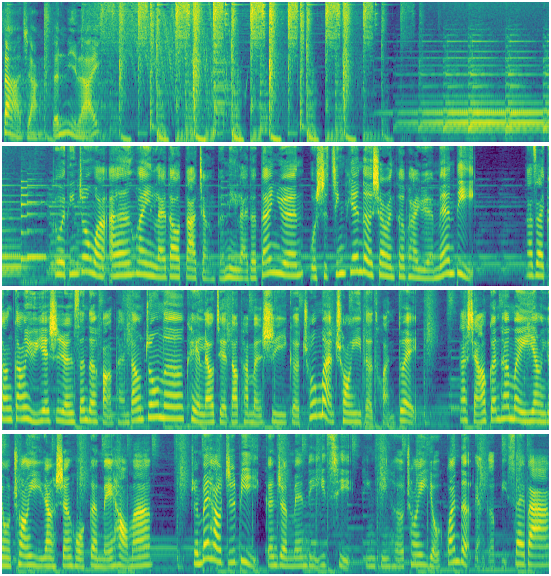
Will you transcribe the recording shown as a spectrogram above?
大奖等你来！各位听众晚安，欢迎来到大奖等你来的单元，我是今天的校园特派员 Mandy。那在刚刚与夜市人生的访谈当中呢，可以了解到他们是一个充满创意的团队。那想要跟他们一样用创意让生活更美好吗？准备好纸笔，跟着 Mandy 一起听听和创意有关的两个比赛吧。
